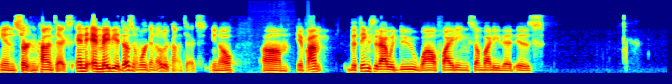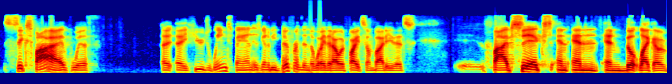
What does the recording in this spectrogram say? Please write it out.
in certain contexts, and and maybe it doesn't work in other contexts. You know, um, if I'm the things that I would do while fighting somebody that is six five with a, a huge wingspan is going to be different than the way that I would fight somebody that's eh, five six and and and built like a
